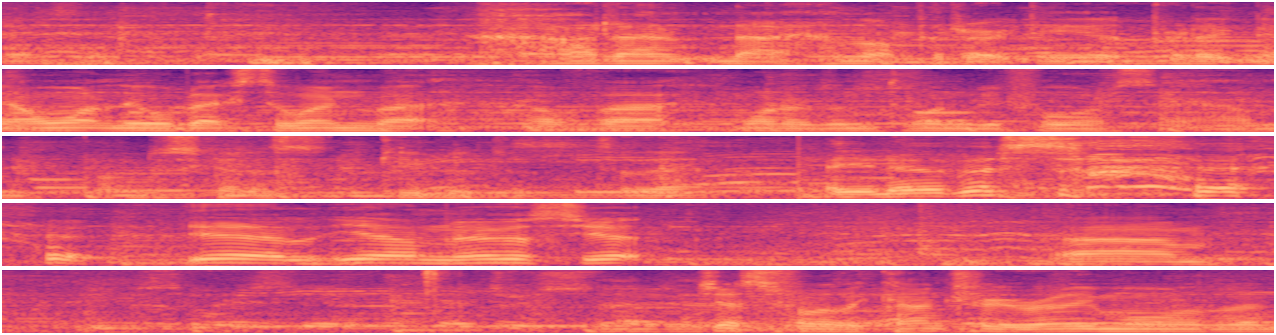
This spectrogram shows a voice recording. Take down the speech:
I don't know. I'm not predicting it. Predicting. I want the All Blacks to win, but I've uh, wanted them to win before, so I'm, I'm just going to keep it to, to that. Are you nervous? Yeah, yeah, I'm nervous yet. Um, just for the country, really, more than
